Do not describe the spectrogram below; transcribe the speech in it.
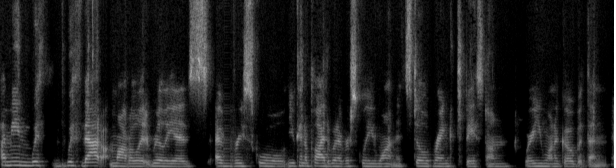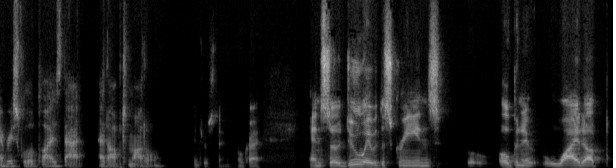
I mean, with with that model, it really is every school. You can apply to whatever school you want. It's still ranked based on where you want to go, but then every school applies that Ed Opt model. Interesting. Okay, and so do away with the screens, open it wide up,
